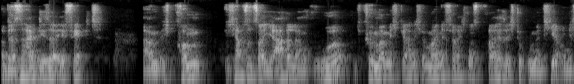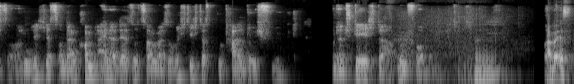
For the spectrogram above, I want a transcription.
Und das ist halt dieser Effekt. Ähm, ich komme, ich habe sozusagen jahrelang Ruhe. Ich kümmere mich gar nicht um meine Verrechnungspreise. Ich dokumentiere auch nichts Ordentliches. Und dann kommt einer, der sozusagen mal so richtig das brutal durchflügt. Und dann stehe ich da, unvorbereitet. Mhm. Aber ist,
